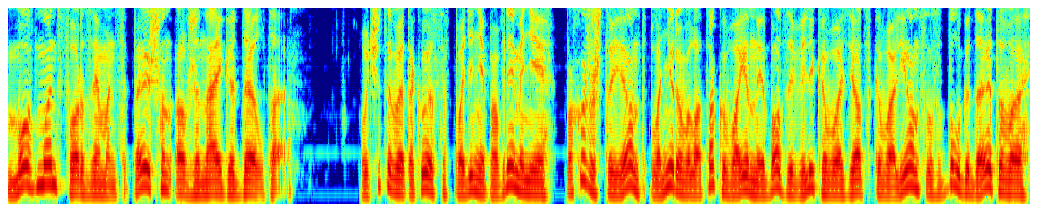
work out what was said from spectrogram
Movement for the Emancipation of Женайга Delta. Учитывая такое совпадение по времени, похоже, что Иант планировал атаку военной базы Великого Азиатского Альянса задолго до этого,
